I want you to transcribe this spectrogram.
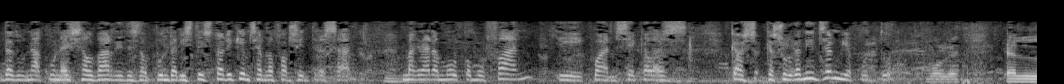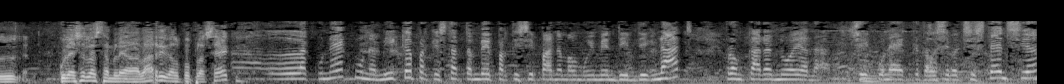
de donar a conèixer el barri des del punt de vista històric i em sembla força interessant. M'agrada molt com ho fan i quan sé que les que, que s'organitzen m'hi apunto. Molt bé. El, Coneixes l'assemblea de barri del Poble Sec? La conec una mica perquè he estat també participant en el moviment d'indignats, però encara no he anat. O sigui, conec de la seva existència,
